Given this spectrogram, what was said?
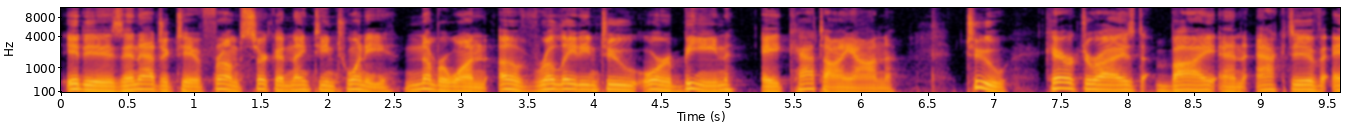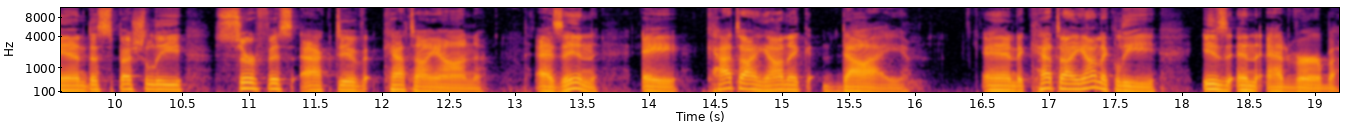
It is an adjective from circa 1920, number one, of relating to or being a cation. Two, characterized by an active and especially surface active cation, as in a cationic dye. And cationically is an adverb.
